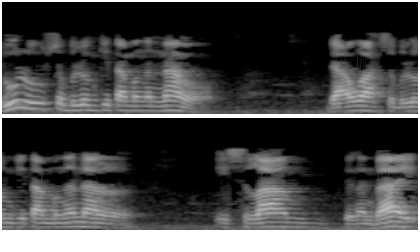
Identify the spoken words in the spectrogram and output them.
Dulu sebelum kita mengenal dakwah, sebelum kita mengenal Islam dengan baik,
